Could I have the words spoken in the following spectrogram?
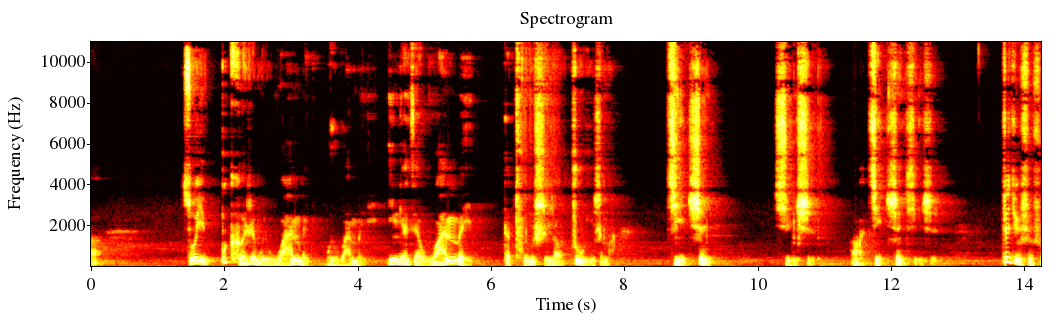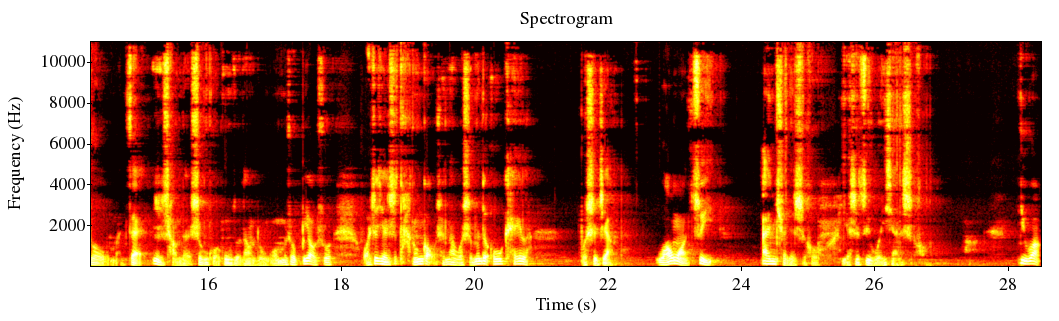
啊，所以不可认为完美为完美，应该在完美。的同时要注意什么？谨慎行事啊，谨慎行事。这就是说我们在日常的生活工作当中，我们说不要说我这件事大功告成了，我什么都 OK 了，不是这样的。往往最安全的时候，也是最危险的时候啊。欲望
